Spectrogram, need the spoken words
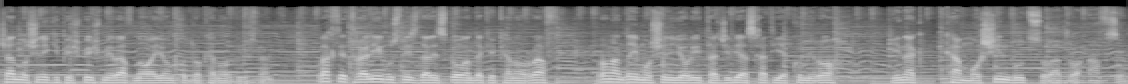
Чанд мошине ки пешпеш мерафт ноаён худро канор гирифтанд. Вақте троллейбус низ дар истгоҳ андаке канор рафт ронандаи мошини ёрии таъҷилӣ аз хати якуми роҳ инак каммошин буд суръатро афзод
